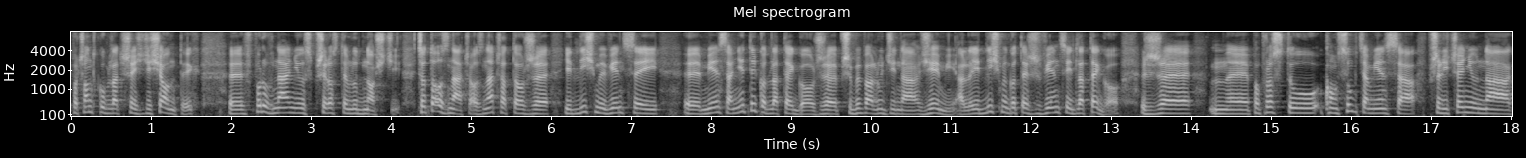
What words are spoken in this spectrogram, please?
początków lat 60. w porównaniu z przyrostem ludności. Co to oznacza? Oznacza to, że jedliśmy więcej mięsa nie tylko dlatego, że przybywa ludzi na Ziemi, ale jedliśmy go też więcej dlatego, że po prostu konsumpcja mięsa w przeliczeniu na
